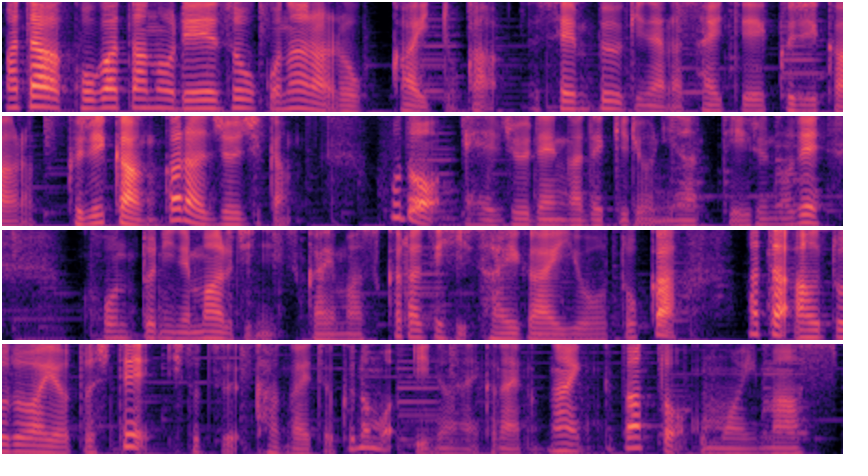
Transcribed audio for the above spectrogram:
また小型の冷蔵庫なら6回とか、扇風機なら最低9時間 ,9 時間から10時間ほど、えー、充電ができるようになっているので、本当にね、マルチに使えますから、ぜひ災害用とか、またアウトドア用として一つ考えておくのもいいのではないかなと思います。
